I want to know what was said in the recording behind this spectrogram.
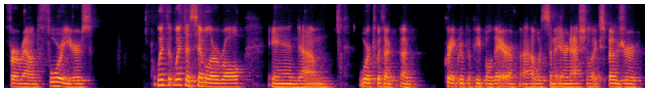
for around four years, with with a similar role, and um, worked with a, a, great group of people there uh, with some international exposure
